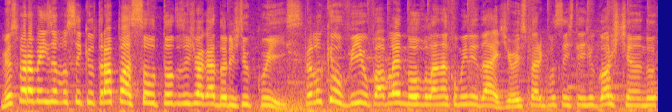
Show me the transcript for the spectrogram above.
Meus parabéns a você que ultrapassou todos os jogadores do quiz. Pelo que eu vi, o Pablo é novo lá na comunidade. Eu espero que você esteja gostando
